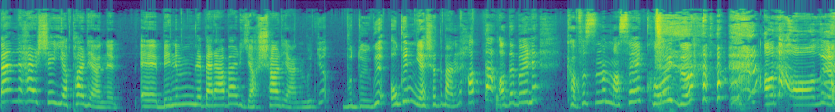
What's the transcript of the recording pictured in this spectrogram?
Benle her şeyi yapar yani. Ee, benimle beraber yaşar yani bu, bu duyguyu. O gün yaşadı benle. Hatta Ada böyle kafasını masaya koydu. Ada ağlıyor.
